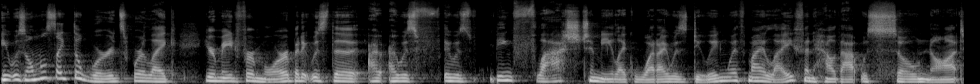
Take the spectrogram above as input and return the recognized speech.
it was almost like the words were like you're made for more but it was the I, I, was it was being flashed to me like what i was doing with my life and how that was so not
